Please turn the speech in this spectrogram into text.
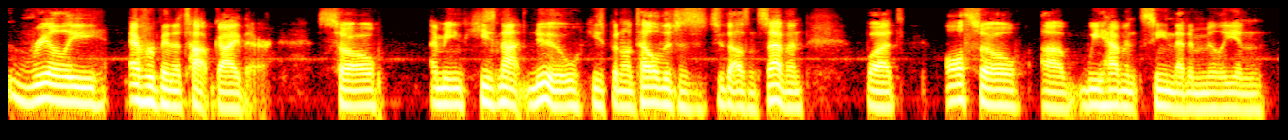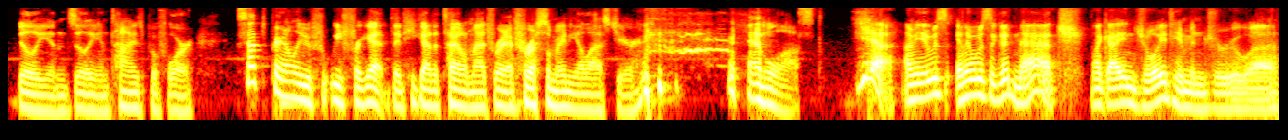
really ever been a top guy there. So, I mean, he's not new. He's been on television since 2007, but also uh, we haven't seen that a million, billion, zillion times before. Except apparently we forget that he got a title match right after WrestleMania last year and lost. Yeah, I mean it was and it was a good match. Like I enjoyed him and Drew. Uh,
